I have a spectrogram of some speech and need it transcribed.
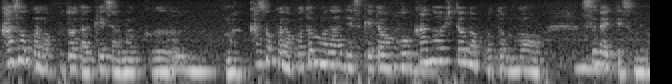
家族のことだけじゃなく、うん、まあ、家族のこともなんですけど他の人のことも全てその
